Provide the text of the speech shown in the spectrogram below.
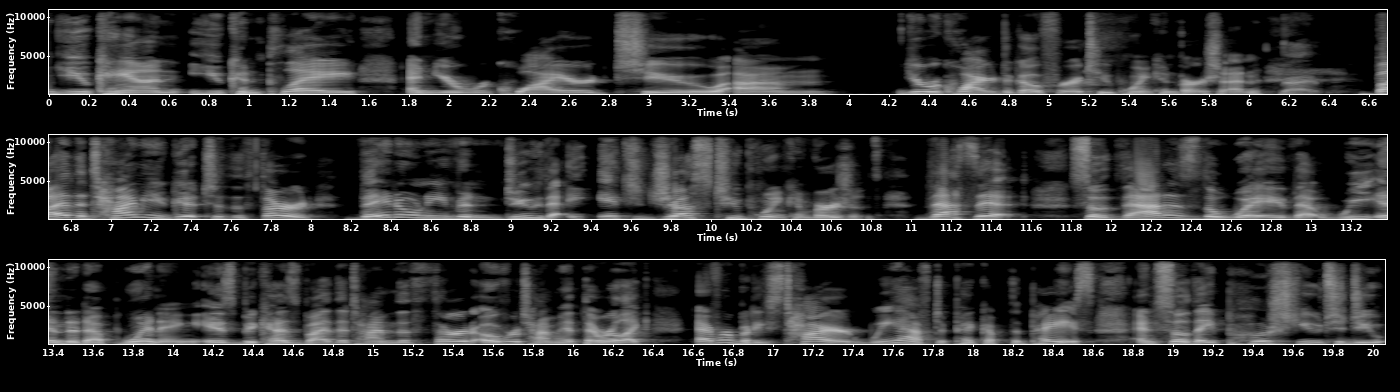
you can you can play and you're required to um you're required to go for a two point conversion. Right. By the time you get to the third, they don't even do that. It's just two point conversions. That's it. So that is the way that we ended up winning is because by the time the third overtime hit, they were like, everybody's tired. We have to pick up the pace. And so they push you to do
